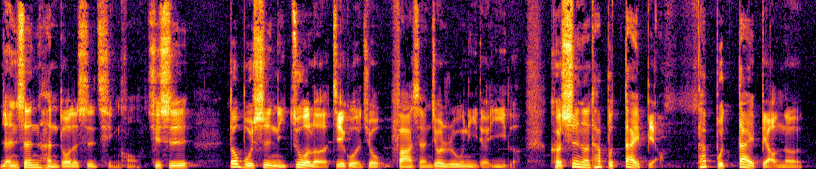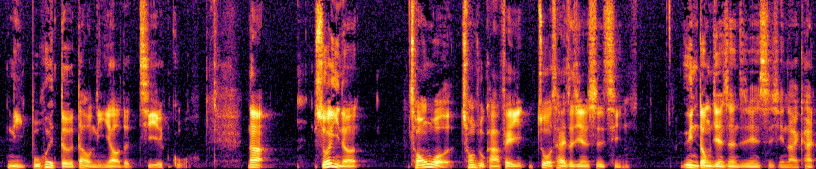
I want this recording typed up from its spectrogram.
人生很多的事情，吼，其实都不是你做了，结果就发生，就如你的意了。可是呢，它不代表，它不代表呢，你不会得到你要的结果。那所以呢，从我冲煮咖啡、做菜这件事情。运动健身这件事情来看，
